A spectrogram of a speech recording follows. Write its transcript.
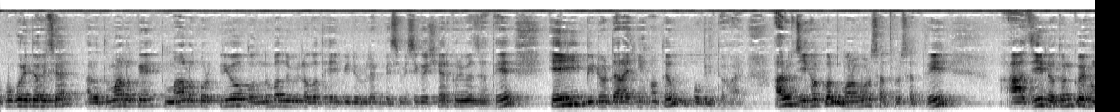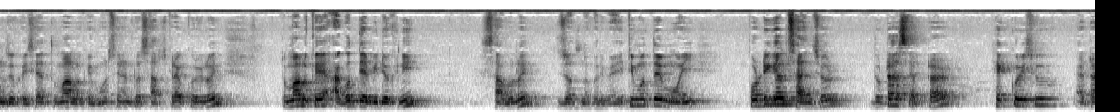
উপকৃত হৈছে আৰু তোমালোকে তোমালোকৰ প্ৰিয় বন্ধু বান্ধৱীৰ লগত সেই ভিডিঅ'বিলাক বেছি বেছিকৈ শ্বেয়াৰ কৰিবা যাতে এই ভিডিঅ'ৰ দ্বাৰা সিহঁতেও উপকৃত হয়। আৰু যিসকল মৰমৰ ছাত্ৰ ছাত্ৰী আজি নতুনকৈ সংযোগ হৈছে তোমালোকে মোৰ চেনেলটো ছাবস্ক্ৰাইব কৰি লৈ তোমালোকে আগত দিয়া ভিডিঅ'খিনি চাবলৈ যত্ন কৰিবা। ইতিমধ্যে মই পলিটিকেল চায়েন্সৰ দুটা চেপ্টাৰ শেষ কৰিছোঁ এটা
